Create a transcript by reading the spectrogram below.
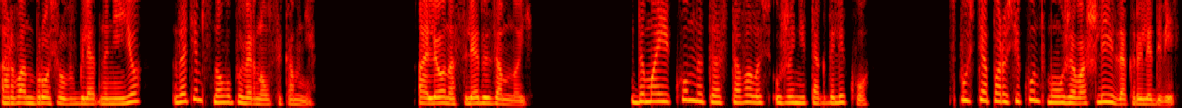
Арван бросил взгляд на нее, затем снова повернулся ко мне. «Алена, следуй за мной». До моей комнаты оставалось уже не так далеко. Спустя пару секунд мы уже вошли и закрыли дверь.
